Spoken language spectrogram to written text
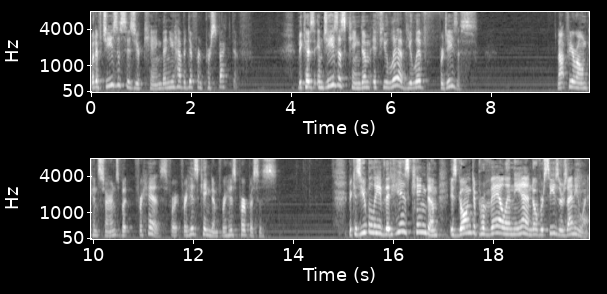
But if Jesus is your king, then you have a different perspective. Because in Jesus' kingdom, if you live, you live for Jesus. Not for your own concerns, but for His, for, for His kingdom, for His purposes. Because you believe that His kingdom is going to prevail in the end over Caesar's anyway.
